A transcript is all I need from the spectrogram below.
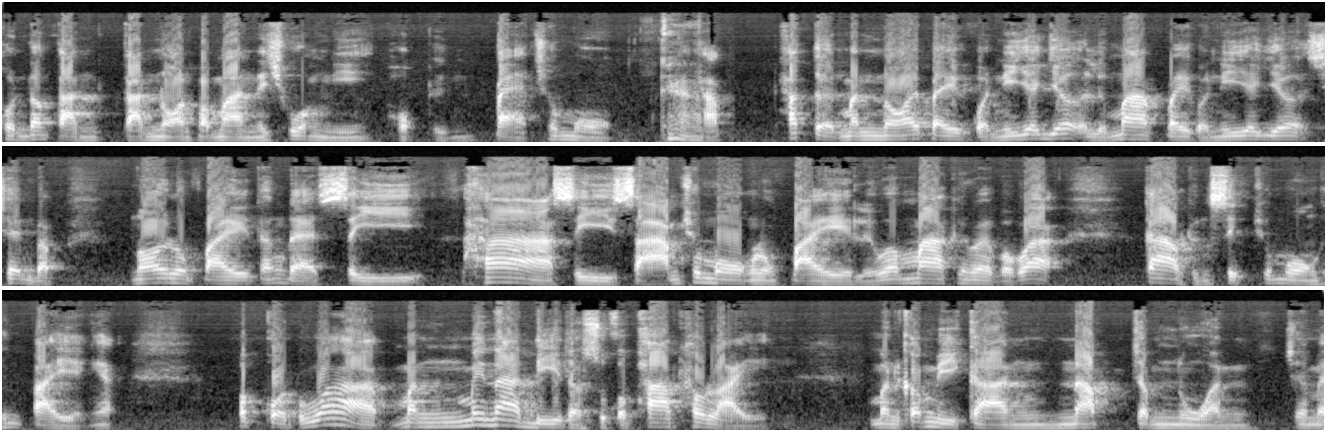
คนต้องการการนอนประมาณในช่วงนี้ 6-8 ชั่วโมงครับถ้าเกิดมันน้อยไปกว่านี้เยอะๆหรือมากไปกว่านี้เยอะๆเช่นแบบน้อยลงไปตั้งแต่สี่ห้าสี่สามชั่วโมงลงไป หรือว่ามากขึ้นไปบอกว่าเก้าถึงสิบชั่วโมงขึ้นไปอย่างเงี้ย ปรากฏว่ามันไม่น่าดีต่อสุขภาพเท่าไหร่ มันก็มีการนับจำนวนใช่ไหม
